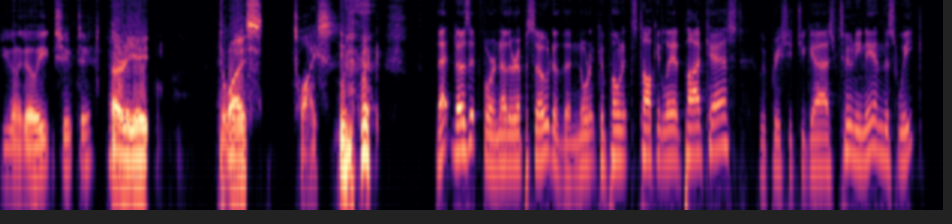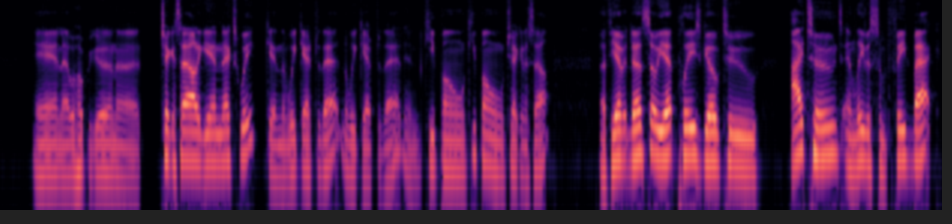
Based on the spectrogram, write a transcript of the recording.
You gonna go eat and shoot too? I already ate twice. Twice. That does it for another episode of the Nordic Components Talking Lead podcast. We appreciate you guys tuning in this week, and uh, we hope you're gonna check us out again next week, and the week after that, and the week after that, and keep on keep on checking us out. Uh, if you haven't done so yet, please go to iTunes and leave us some feedback.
